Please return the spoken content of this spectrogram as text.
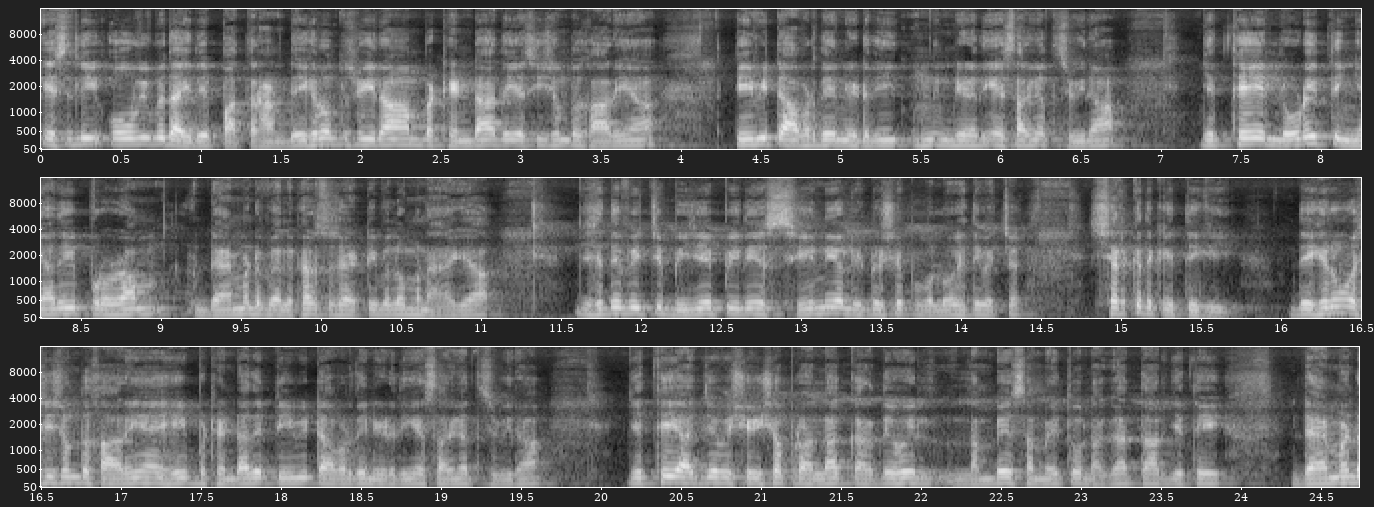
ਇਸ ਲਈ ਉਹ ਵੀ ਵਧਾਈ ਦੇ ਪਾਤਰ ਹਨ। ਦੇਖ ਲਓ ਤਸਵੀਰਾਂ ਬਠਿੰਡਾ ਦੇ ਅਸੀਂ ਤੁਹਾਨੂੰ ਦਿਖਾ ਰਹੇ ਹਾਂ, ਟੀਵੀ ਟਾਵਰ ਦੇ ਨੇੜੇ ਦੀ, ਨੇੜੇ ਦੀਆਂ ਸਾਰੀਆਂ ਤਸਵੀਰਾਂ। ਜਿੱਥੇ ਲੋਹੜੀ ਧੀਆਂ ਦੀ ਪ੍ਰੋਗਰਾਮ ਡਾਇਮੰਡ ਵੈਲਫੇਅਰ ਸੁਸਾਇਟੀ ਵੱਲੋਂ ਮਨਾਇਆ ਗਿਆ, ਜਿਸ ਦੇ ਵਿੱਚ ਬੀਜੇਪੀ ਦੇ ਸੀਨੀਅਰ ਲੀਡਰਸ਼ਿਪ ਵੱਲੋਂ ਇਸ ਦੇ ਵਿੱਚ ਸ਼ਿਰਕਤ ਕੀਤੀ ਗਈ। ਦੇਖ ਰਹੇ ਹੋ ਅਸੀਂ ਤੁਹਾਨੂੰ ਦਿਖਾ ਰਹੇ ਹਾਂ ਇਹ ਬਠਿੰਡਾ ਦੇ ਟੀਵੀ ਟਾਵਰ ਦੇ ਨੇੜੇ ਦੀਆਂ ਸਾਰੀਆਂ ਤਸਵੀਰਾਂ। ਜਿੱਥੇ ਅੱਜ ਵਿਸ਼ੇਸ਼ ਉਪਰਾਲਾ ਕਰਦੇ ਹੋਏ ਲੰਬੇ ਸਮੇਂ ਤੋਂ ਲਗਾਤਾਰ ਜਿੱਥੇ ਡਾਇਮੰਡ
